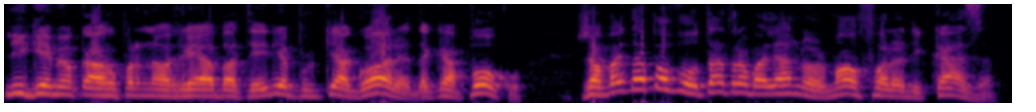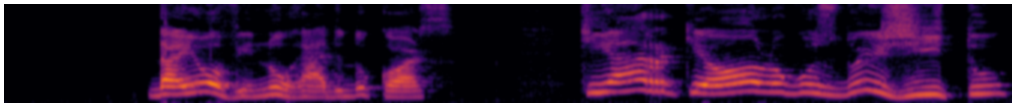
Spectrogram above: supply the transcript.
liguei meu carro para não arrear a bateria, porque agora, daqui a pouco, já vai dar para voltar a trabalhar normal fora de casa? Daí ouvi no rádio do Corsa que arqueólogos do Egito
